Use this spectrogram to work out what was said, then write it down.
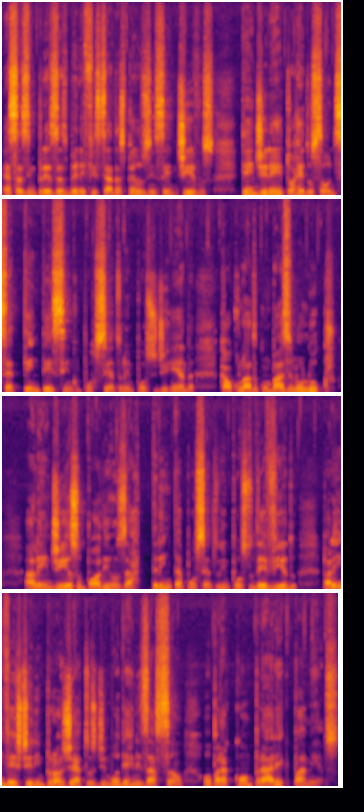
Essas empresas beneficiadas pelos incentivos têm direito à redução de 75% no imposto de renda, calculado com base no lucro Além disso, podem usar 30% do imposto devido para investir em projetos de modernização ou para comprar equipamentos.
